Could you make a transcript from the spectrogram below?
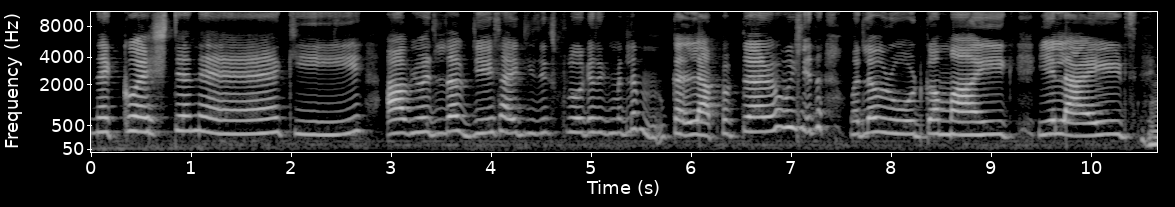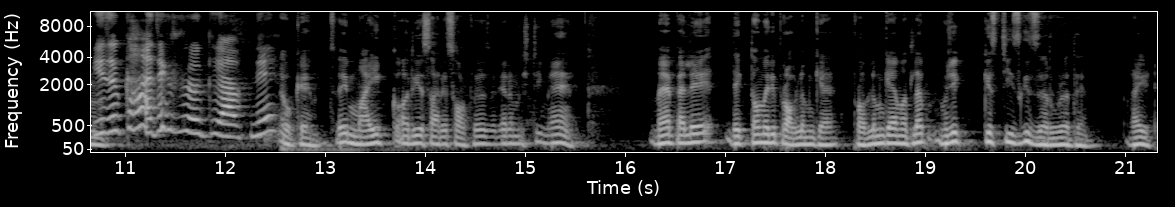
next question है कि आपने मतलब ये सारी चीज़ें एक्सप्लोर कैसे मतलब लैपटॉप तो पूछ लिया था मतलब रोड का माइक ये लाइट्स ये सब कहाँ से एक्सप्लोर किया आपने? ओके सो ये माइक और ये सारे सॉफ्टवेयर वगैरह मिस्टी मैं मैं पहले देखता हूँ मेरी प्रॉब्लम क्या है। प्रॉब्लम क्या है मतलब मुझे किस चीज़ की ज़रूरत है राइट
